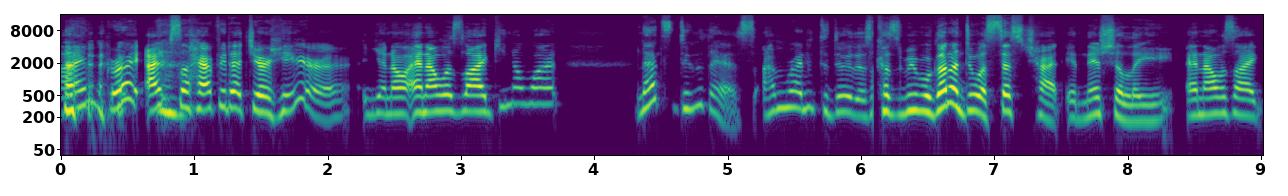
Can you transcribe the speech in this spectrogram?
I'm great. I'm so happy that you're here. You know, and I was like, you know what? Let's do this. I'm ready to do this because we were going to do a sis chat initially. And I was like,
